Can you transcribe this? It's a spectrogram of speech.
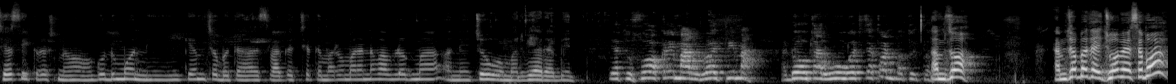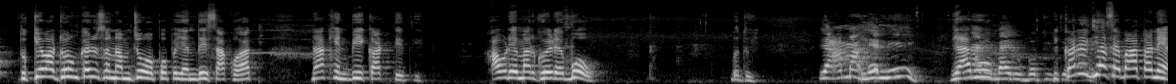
જય શ્રી કૃષ્ણ ગુડ મોર્નિંગ. કેમ છો બધા? સ્વાગત છે તમારું મારા નવા વ્લોગમાં. અને જોવો અમારી વ્યારાબેન. એ તું છોકરી મારું લોહી પીમાં ડો તારું હું વચ્ચે કોણ બધું આમ જો આમ જો બધા જોવે છે બો. તું કેવા ઢોંગ કર્યું છે ને આમ જો પપૈયાને દેશ આખો હાથ નાખીને બી કાઢતી હતી. આવડે માર ઘોડે બહુ બધું એ આમાં લે ની. યારું કરી ગયા છે બા તને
